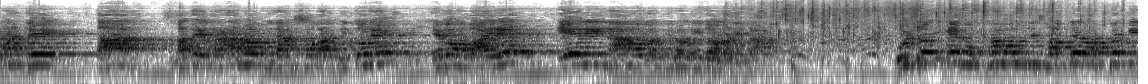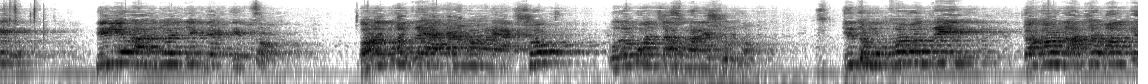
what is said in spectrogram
কণ্ঠে তার সাথে দাঁড়ানো বিধানসভার ভিতরে এবং বাইরে এরই নাম হলো বিরোধী দলনেতা উল্টো দিকে মুখ্যমন্ত্রী শব্দের অর্থ কি? তিনিও রাজনৈতিক ব্যক্তিত্ব। গণতন্ত্রে একান্ন মানে একশো উনপঞ্চাশ মানে শূন্য। কিন্তু মুখ্যমন্ত্রী যখন রাজ্যপালকে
